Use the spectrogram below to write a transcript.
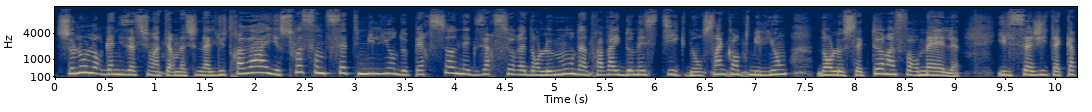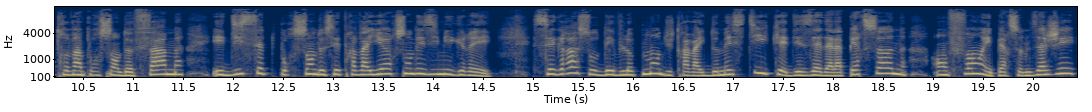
Selon l'Organisation internationale du travail, 67 millions de personnes exerceraient dans le monde un travail domestique, dont 50 millions dans le secteur informel. Il s'agit à 80% de femmes et 17% de ces travailleurs sont des immigrés. C'est grâce au développement du travail domestique et des aides à la personne, enfants et personnes âgées,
